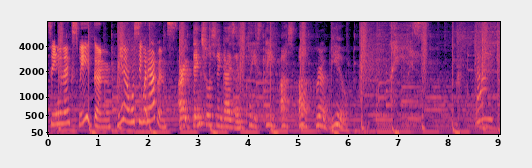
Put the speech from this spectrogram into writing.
See you next week, and you know, we'll see what happens. All right, thanks for listening, guys, and please leave us a review. Please. Bye.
